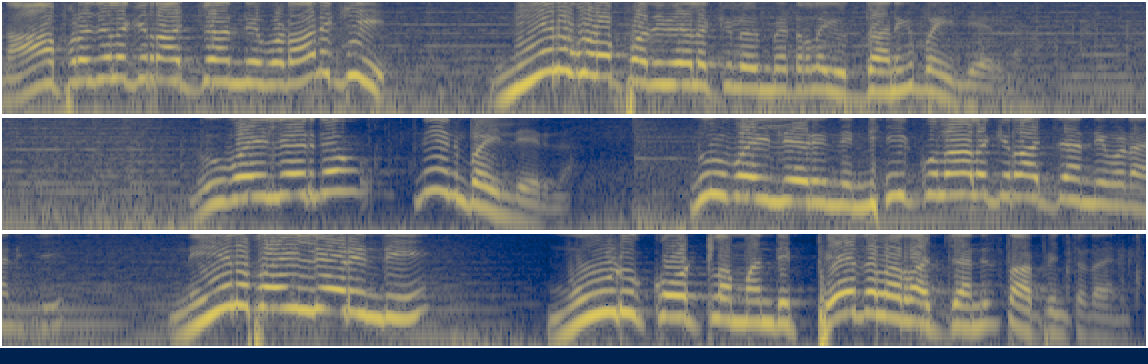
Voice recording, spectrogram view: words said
నా ప్రజలకి రాజ్యాన్ని ఇవ్వడానికి నేను కూడా పదివేల కిలోమీటర్ల యుద్ధానికి బయలుదేరిన. నువ్వు బయలుదేరినావు నేను బయలుదేరిన. నువ్వు బయలుదేరింది నీ కులాలకి రాజ్యాన్ని ఇవ్వడానికి నేను బయలుదేరింది మూడు కోట్ల మంది పేదల రాజ్యాన్ని స్థాపించడానికి.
